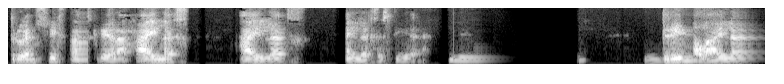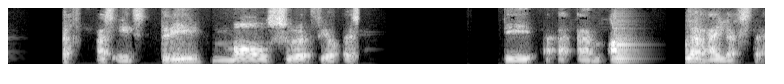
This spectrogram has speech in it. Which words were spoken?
troon vlieg dan skree hulle heilig heilig heilig is die Here Mm. drie maal heilig as iets drie maal soveel is die uh, um, allerheiligste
